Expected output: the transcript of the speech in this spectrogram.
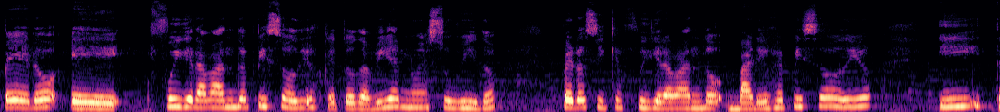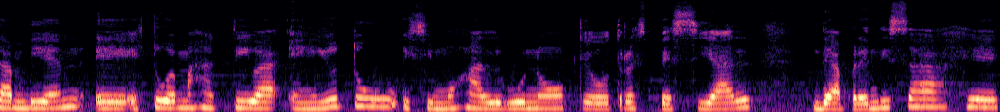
pero eh, fui grabando episodios que todavía no he subido, pero sí que fui grabando varios episodios y también eh, estuve más activa en YouTube, hicimos alguno que otro especial de aprendizaje,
